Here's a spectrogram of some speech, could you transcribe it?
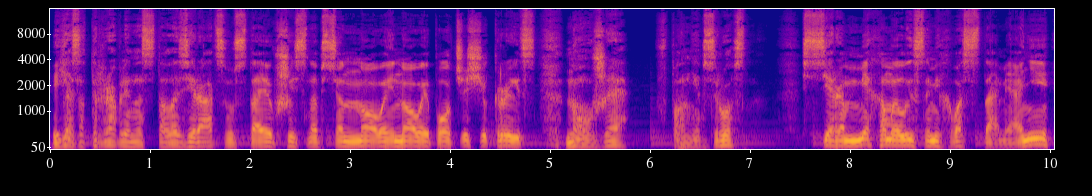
и я затравленно стал озираться, уставившись на все новое и новое полчище крыс, но уже вполне взрослых, с серым мехом и лысыми хвостами. Они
